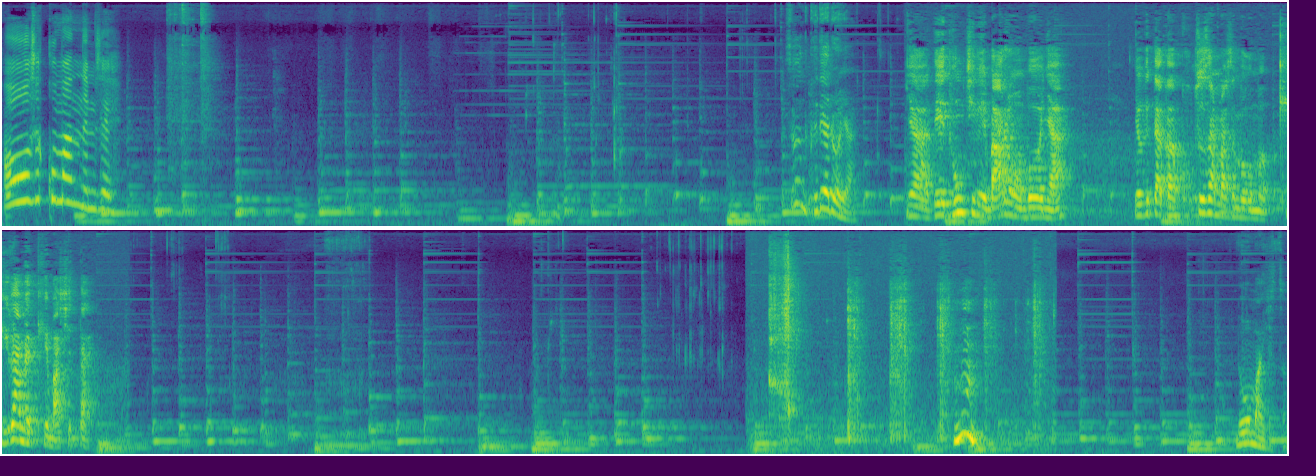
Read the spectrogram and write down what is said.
어 새콤한 냄새. 그대로야. 야, 내 동치미 말하면 뭐냐? 여기다가 국수 삶아서 먹으면 기가 막히게 맛있다. 음, 너무 맛있어.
